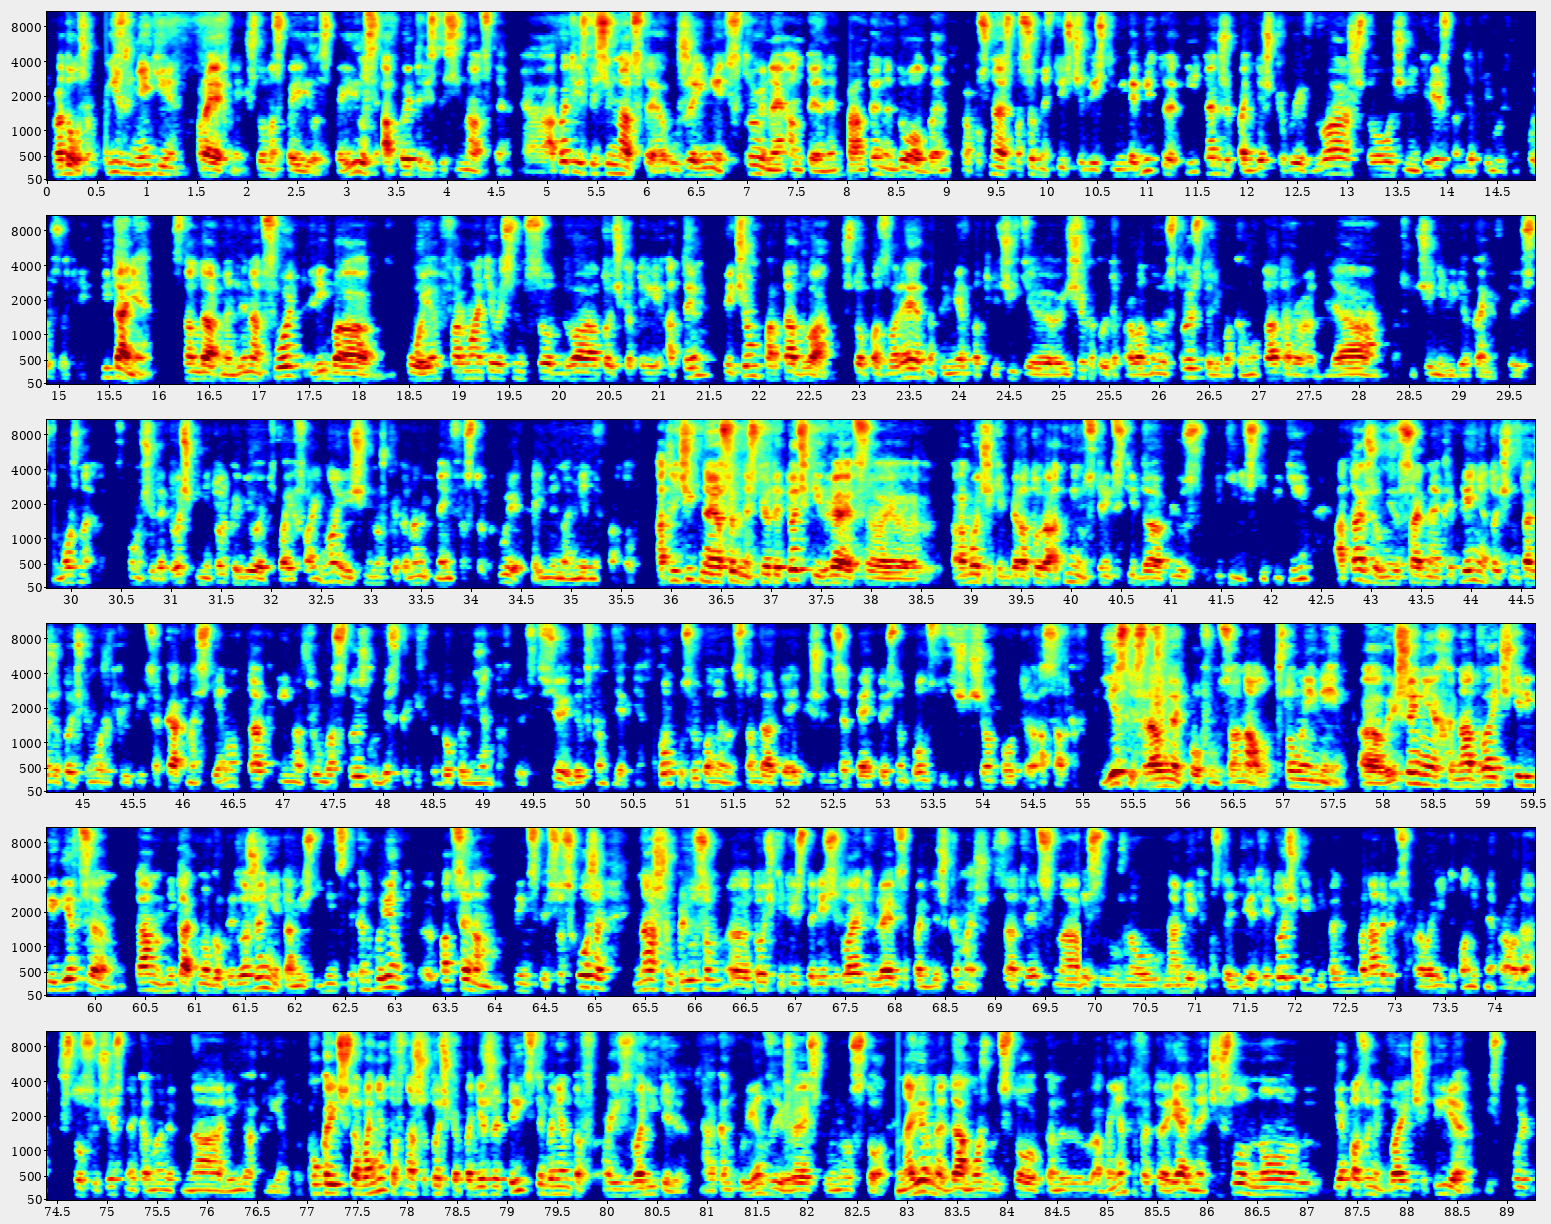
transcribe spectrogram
продолжим. Из линейки проектной, что у нас появилось? Появилась AP317. AP317 уже имеет встроенные антенны, антенны Dual Band, пропускная способность 1200 мегабит и также поддержка Wave 2, что очень интересно для требовательных пользователей. Питание стандартно 12 вольт, либо POE в формате 802.3 ATEM, причем порта 2, что позволяет, например, подключить э, еще какое-то проводное устройство, либо коммутатор для подключения видеокамер. То есть можно с помощью этой точки не только делать Wi-Fi, но и еще немножко экономить на инфраструктуре именно медных портов. Отличительной особенностью этой точки является э, рабочая температура от минус 30 до плюс 55, а также универсальное крепление. Точно так же точка может крепиться как на стену, так и на трубостойку без каких-то доп. элементов. То есть все идет в комплекте. Корпус выполнен в стандарте IP65, то есть он полностью защищен от осадков. Если сравнивать по функционалу, что мы имеем? Э, в решениях на 2,4 ГГц там не так много предложений, там есть единственный конкурент. По ценам, в принципе, все схоже. Наш Нашим плюсом э, точки 310 Lite является поддержка Mesh. Соответственно, если нужно на объекте поставить 2-3 точки, не понадобится проводить дополнительные провода, что существенно экономит на деньгах клиенту. По количеству абонентов наша точка поддерживает 30 абонентов, производитель, а конкурент заявляет, что у него 100. Наверное, да, может быть 100 абонентов, это реальное число, но в диапазоне 2,4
